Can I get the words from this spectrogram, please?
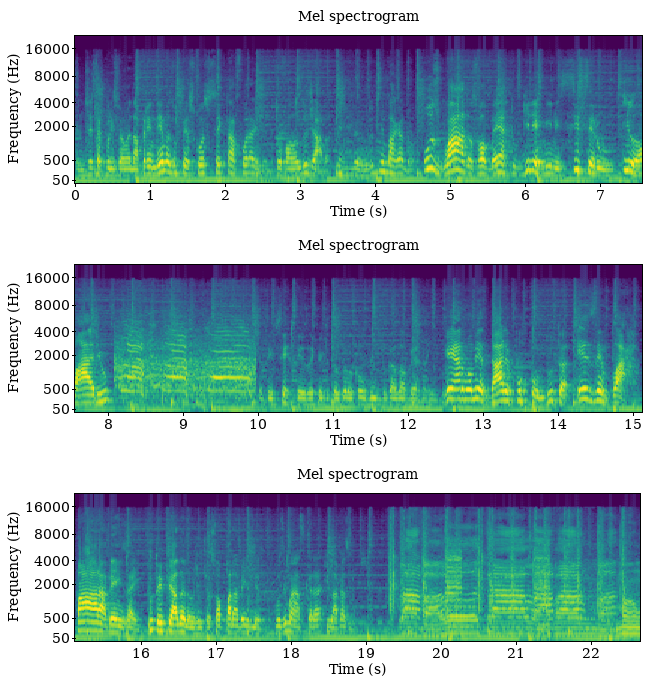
eu não sei se a polícia vai mandar prender, mas o pescoço sei que tá foragido. Tô falando do Jabba. E não do desembargador. Os guardas Roberto, Guilhermino e Cícero Hilário. Eu tenho certeza que o editor colocou o vídeo do caso Alberto aí. Ganharam uma medalha por conduta exemplar. Parabéns aí. Não tem piada não, gente. É só parabéns mesmo. Use máscara e lave as mãos. Lava outra, lava uma mão.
